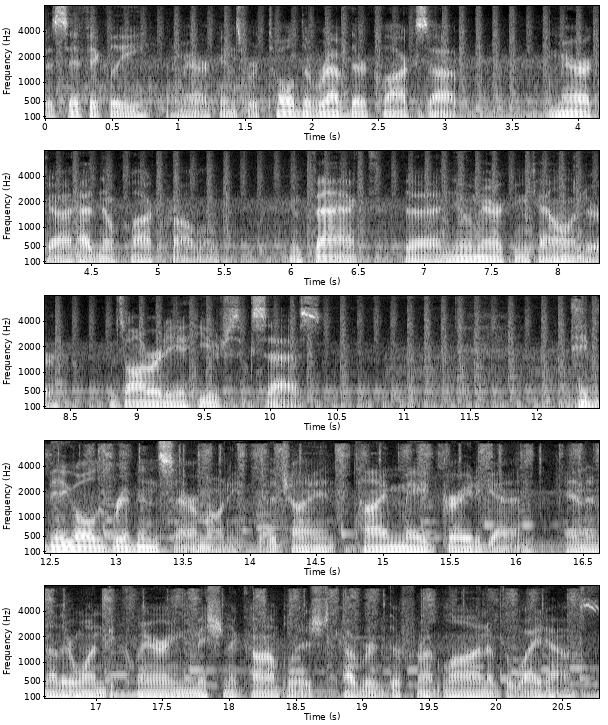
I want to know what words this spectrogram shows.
Specifically, Americans were told to rev their clocks up. America had no clock problem. In fact, the New American Calendar was already a huge success. A big old ribbon ceremony for the giant Time Made Great Again and another one declaring mission accomplished covered the front lawn of the White House.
